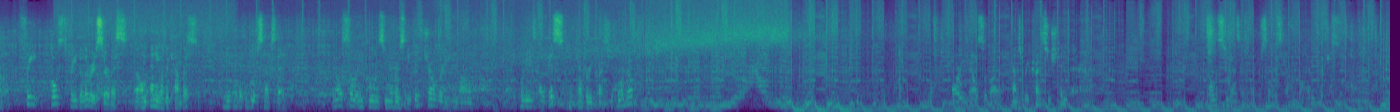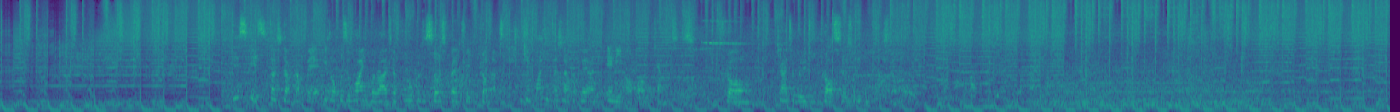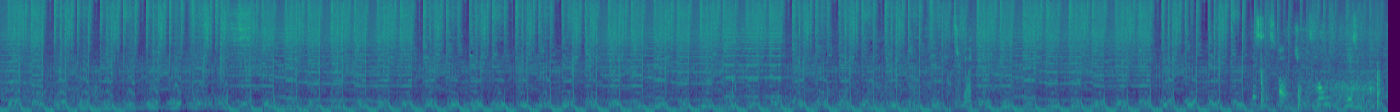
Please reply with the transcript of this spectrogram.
free post-free delivery service uh, on any of the campus, and you can get the books next day. It also includes University gift shop where you can buy hoodies like this with Canterbury Christ Church logo. Or you can also buy Canterbury Christ Church teddy bear. All the students get 10% discount on every purchase. This is Touchdown Cafe. It offers a wide variety of locally sourced fair trade products. You can find the Touchdown Cafe at any of our campuses, from Canterbury to Brussels or even Folkestone. This is College. Home of the music department.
